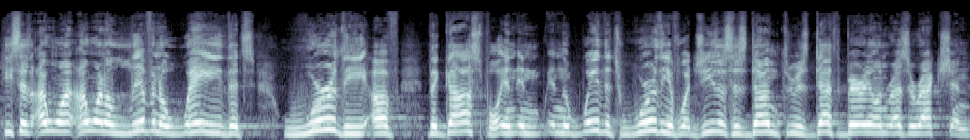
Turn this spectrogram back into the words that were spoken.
he says, I want, I want to live in a way that's worthy of the gospel, in, in, in the way that's worthy of what Jesus has done through his death, burial, and resurrection.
